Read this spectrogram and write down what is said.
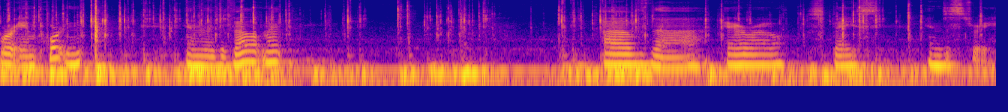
were important in the development of the aerospace industry.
